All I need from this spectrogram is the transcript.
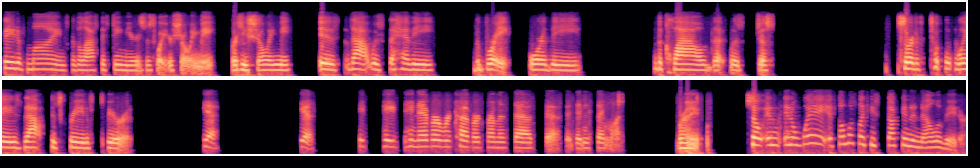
state of mind for the last 15 years is what you're showing me, or he's showing me, is that was the heavy, the break or the the cloud that was just sort of took away that his creative spirit. Yes. Yes. He he he never recovered from his dad's death. It didn't seem like. Right. So in in a way, it's almost like he's stuck in an elevator.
